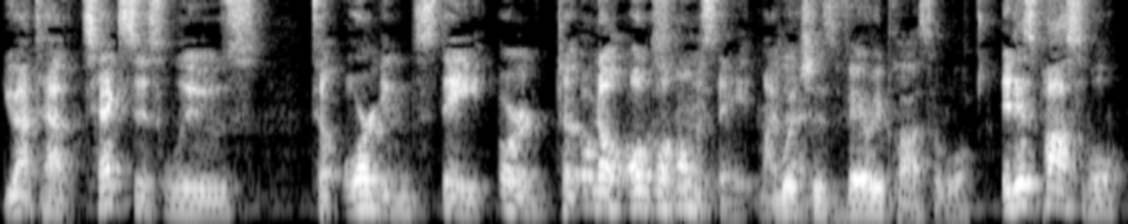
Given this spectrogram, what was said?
You have to have Texas lose to Oregon State or to no Oklahoma Oklahoma State. my which bad. is very possible. it is possible,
